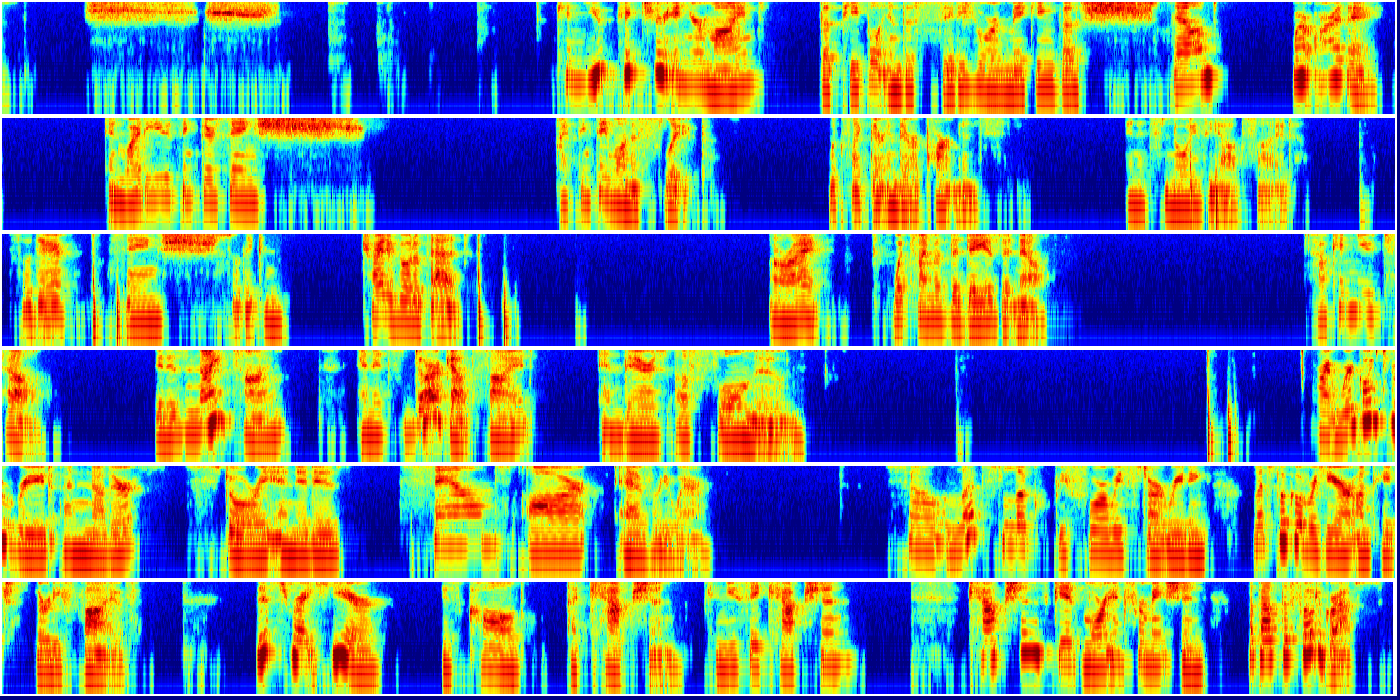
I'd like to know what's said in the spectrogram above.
Shh. Can you picture in your mind the people in the city who are making the shh sound? Where are they? And why do you think they're saying shh? I think they want to sleep. Looks like they're in their apartments and it's noisy outside. So they're saying shh so they can try to go to bed. All right. What time of the day is it now? How can you tell? It is nighttime and it's dark outside and there's a full moon. All right, we're going to read another story, and it is Sounds Are Everywhere. So let's look before we start reading. Let's look over here on page 35. This right here is called a caption. Can you say caption? Captions give more information about the photographs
